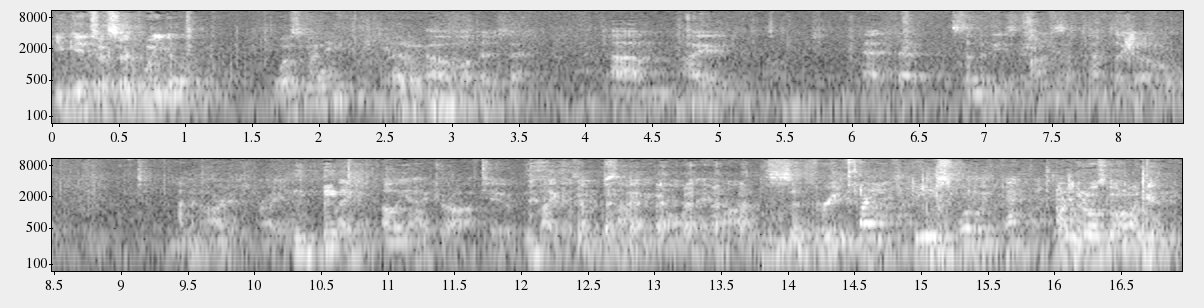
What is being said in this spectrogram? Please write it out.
you get to a certain point, you go, "What's my name?" I don't. Oh, well, there's that. Um, I, at that, some of these cons, sometimes I go, I'm an artist, right? Like, oh yeah, I draw too, like, cause I'm signing all day long. This is a three fight piece. What do we? I don't even know what's going on here.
